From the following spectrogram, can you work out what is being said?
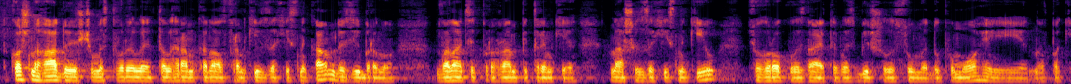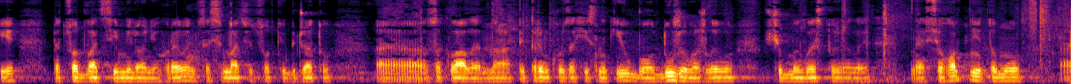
Також нагадую, що ми створили телеграм-канал Франків захисникам, де зібрано 12 програм підтримки наших захисників. Цього року, ви знаєте, ми збільшили суми допомоги і навпаки 527 мільйонів гривень. Це 17% бюджету е, заклали на підтримку захисників, бо дуже важливо, щоб ми вистояли е, сьогодні. Тому е,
